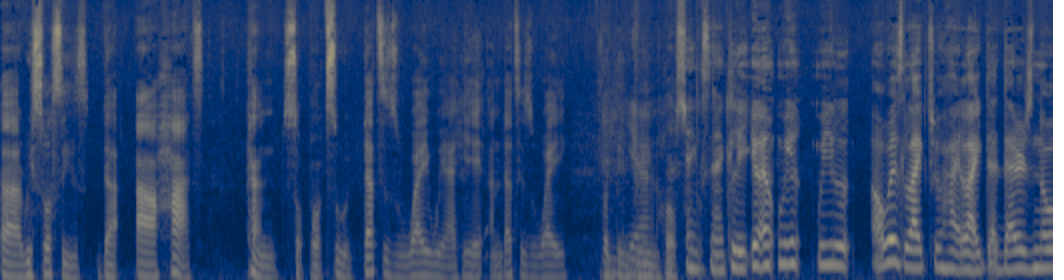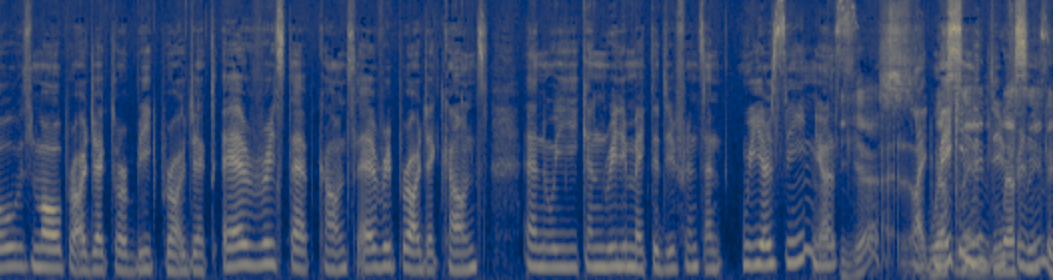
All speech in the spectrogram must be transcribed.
uh, resources that our hearts can support. So that is why we are here, and that is why we've been Yeah. doing also. Exactly. Yeah, we we always like to highlight that there is no small project or big project. Every step counts. Every project counts, and we can really make the difference. And we are seeing yes, Yes, uh, like we're making seeing, the We're difference. seeing the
